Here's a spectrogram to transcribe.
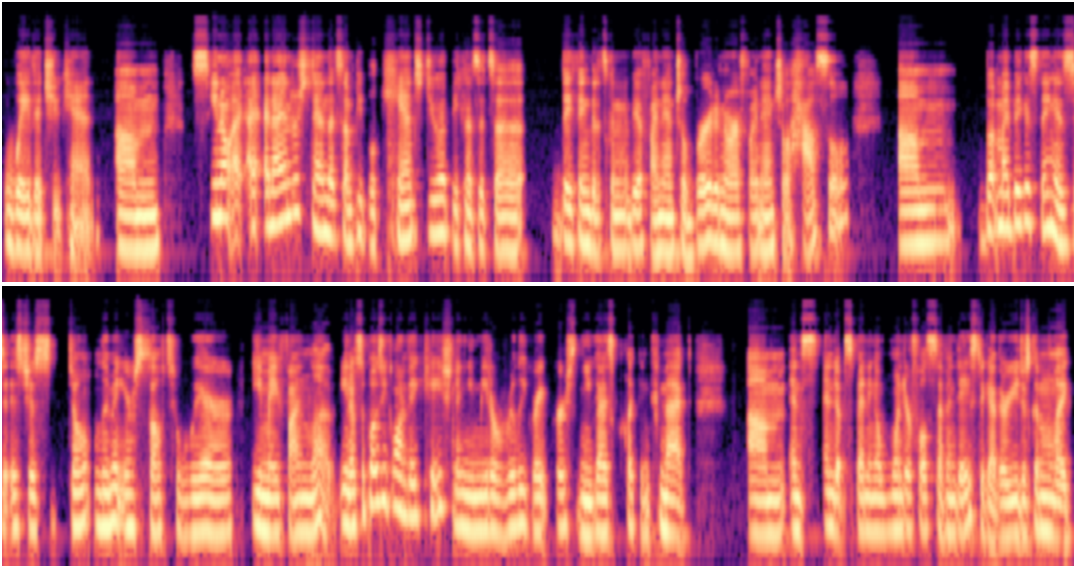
way that you can. Um, you know, I, I, and I understand that some people can't do it because it's a they think that it's going to be a financial burden or a financial hassle. Um, but my biggest thing is is just don't limit yourself to where you may find love. You know, suppose you go on vacation and you meet a really great person, you guys click and connect, um, and end up spending a wonderful seven days together. Are you just going to like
